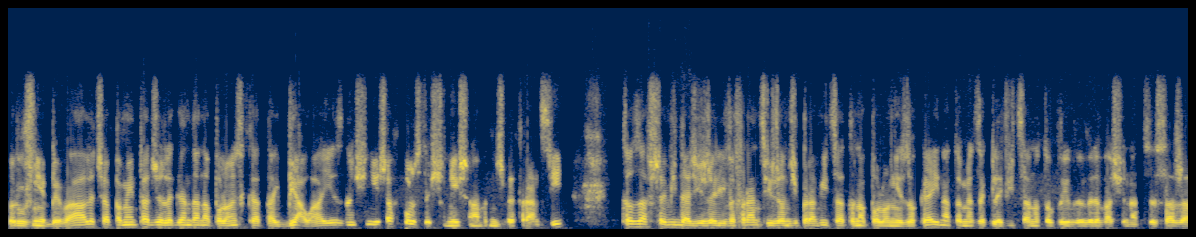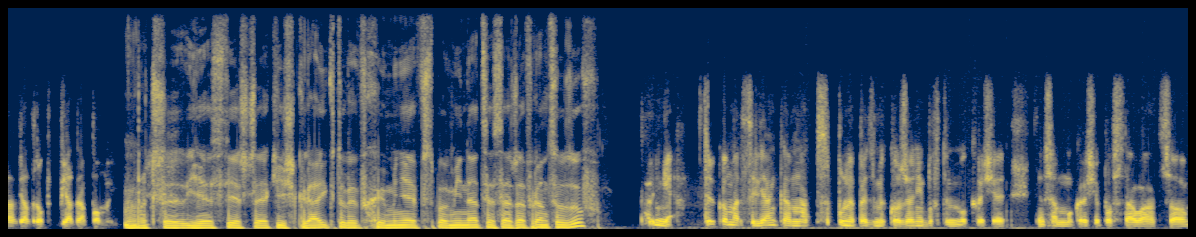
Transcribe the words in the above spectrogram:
różnie bywa, ale trzeba pamiętać, że legenda napoleońska, ta biała, jest najsilniejsza w Polsce, silniejsza nawet niż we Francji to zawsze widać, jeżeli we Francji rządzi prawica, to Napoleon jest ok, natomiast jak lewica, no to wy- wylewa się na cesarza wiadro, wiadra pomyj. Czy jest jeszcze jakiś kraj, który w hymnie wspomina cesarza Francuzów? Nie, tylko Marsylianka ma wspólne powiedzmy korzenie, bo w tym okresie, w tym samym okresie powstała co,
